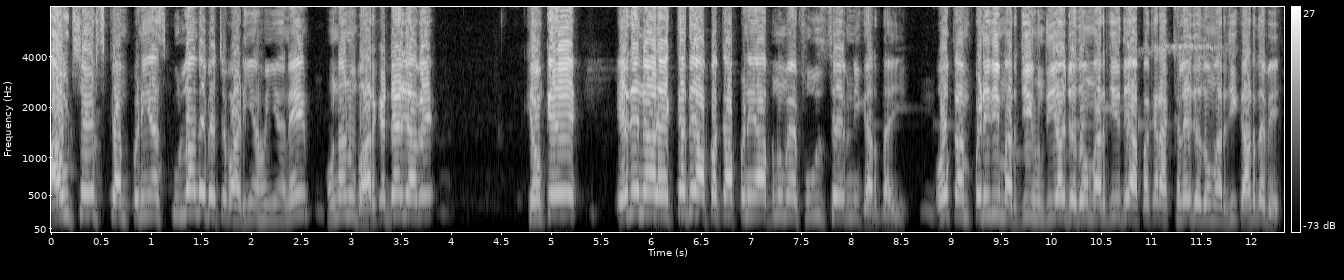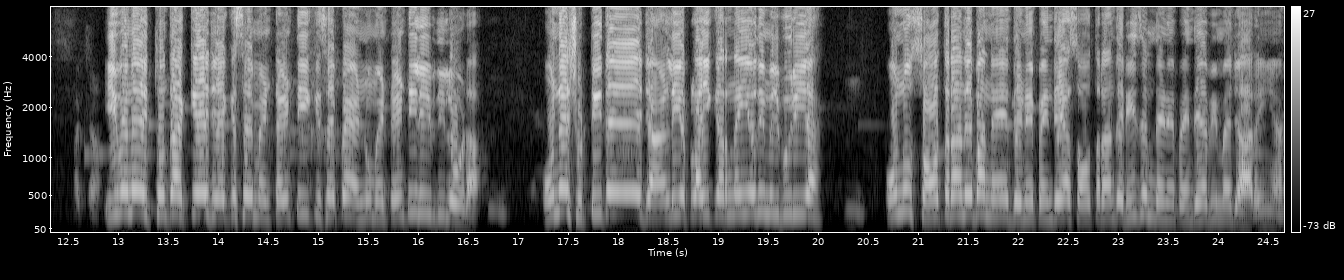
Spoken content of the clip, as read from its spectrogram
ਆਊਟਸੋਰਸ ਕੰਪਨੀਆਂ ਸਕੂਲਾਂ ਦੇ ਵਿੱਚ ਵਾੜੀਆਂ ਹੋਈਆਂ ਨੇ ਉਹਨਾਂ ਨੂੰ ਬਾਹਰ ਕੱਢਿਆ ਜਾਵੇ। ਕਿਉਂਕਿ ਇਹਦੇ ਨਾਲ ਇੱਕ ਅਧਿਆਪਕ ਆਪਣੇ ਆਪ ਨੂੰ ਮਹਿਫੂਜ਼ ਸੇਵ ਨਹੀਂ ਕਰਦਾ ਜੀ। ਉਹ ਕੰਪਨੀ ਦੀ ਮਰਜ਼ੀ ਹੁੰਦੀ ਆ ਉਹ ਜਦੋਂ ਮਰਜ਼ੀ ਅਧਿਆਪਕ ਰੱਖ ਲੇ ਜਦੋਂ ਮਰਜ਼ੀ ਕੱਢ ਦੇਵੇ। ਈਵਨ ਇੱਥੋਂ ਤੱਕ ਕਿ ਜੇ ਕਿਸੇ ਮੈਂਟੈਂਟੀ ਕਿਸੇ ਭੈਣ ਨੂੰ ਮੈਂਟੈਂਟੀ ਲੀਵ ਦੀ ਲੋੜ ਆ ਉਹਨੇ ਛੁੱਟੀ ਤੇ ਜਾਣ ਲਈ ਅਪਲਾਈ ਕਰਨਾ ਹੀ ਉਹਦੀ ਮਜਬੂਰੀ ਆ। ਉਹਨੂੰ 100 ਤਰ੍ਹਾਂ ਦੇ ਬਹਾਨੇ ਦੇਣੇ ਪੈਂਦੇ ਆ 100 ਤਰ੍ਹਾਂ ਦੇ ਰੀਜ਼ਨ ਦੇਣੇ ਪੈਂਦੇ ਆ ਵੀ ਮੈਂ ਜਾ ਰਹੀ ਆ।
